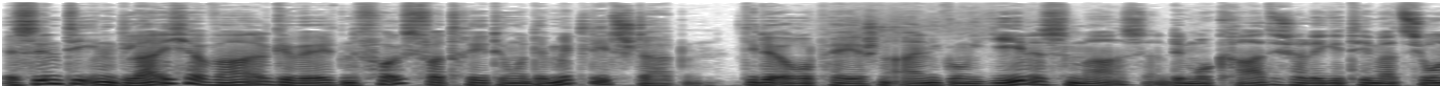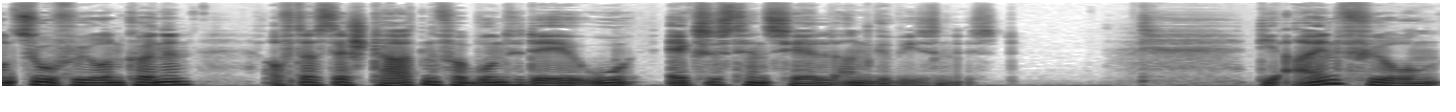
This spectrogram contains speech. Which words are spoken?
Es sind die in gleicher Wahl gewählten Volksvertretungen der Mitgliedstaaten, die der europäischen Einigung jenes Maß an demokratischer Legitimation zuführen können, auf das der Staatenverbund der EU existenziell angewiesen ist. Die Einführung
